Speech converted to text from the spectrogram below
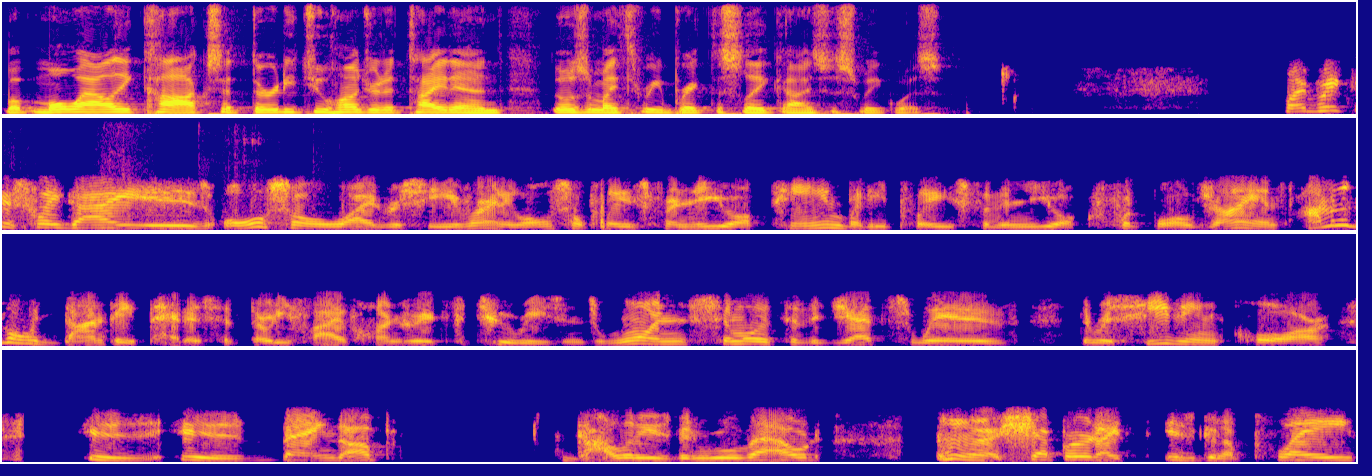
But Mo Alie-Cox at 3,200 at tight end. Those are my three break the slate guys this week. Was my break the slate guy is also a wide receiver, and he also plays for a New York team, but he plays for the New York Football Giants. I'm going to go with Dante Pettis at 3,500 for two reasons. One, similar to the Jets, with the receiving corps is is banged up. Golladay's been ruled out. Shepard is going to play.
